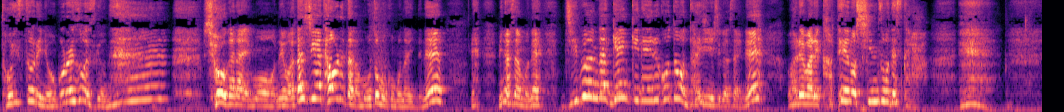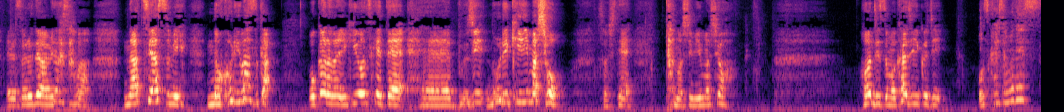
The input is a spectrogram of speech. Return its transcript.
トイストーリーに怒られそうですけどね。しょうがない。もうね、私が倒れたら元も子もないんでね。え、皆さんもね、自分が元気でいることを大事にしてくださいね。我々家庭の心臓ですから。えー、えー、それでは皆様、夏休み、残りわずか、お体に気をつけて、えー、無事乗り切りましょう。そして、楽しみましょう。本日も家事育児、お疲れ様です。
